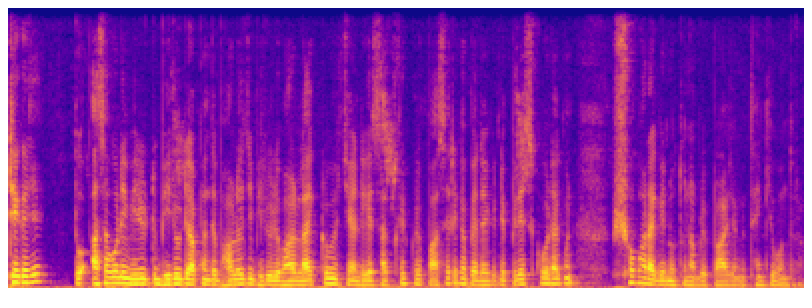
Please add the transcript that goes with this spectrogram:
ঠিক আছে? তো আশা করি ভিডিওটি ভিডিওটি আপনাদের ভালো হয়েছে ভিডিওটি ভালো লাইক করবেন চ্যানেলটিকে সাবস্ক্রাইব করে পাশে রেখে বেল আইকনটি প্রেস করে রাখবেন। সবার আগে নতুন আপডেট পাওয়ার জন্য থ্যাংক ইউ বন্ধুরা।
